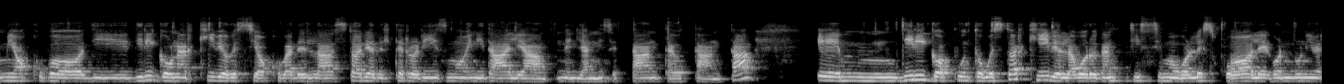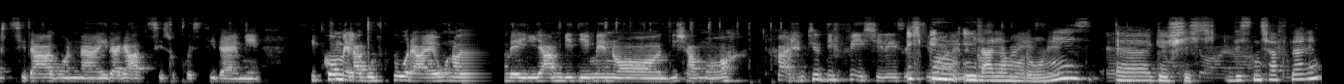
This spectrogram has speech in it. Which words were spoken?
mi occupo di, dirigo un archivio che si occupa della storia del terrorismo in Italia negli anni 70 e 80 e mm, dirigo appunto questo archivio e lavoro tantissimo con le scuole, con l'università, con i ragazzi su questi temi. Siccome la cultura è uno degli ambiti meno, diciamo, Ich bin Ilaria Moroni, äh, Geschichtswissenschaftlerin,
